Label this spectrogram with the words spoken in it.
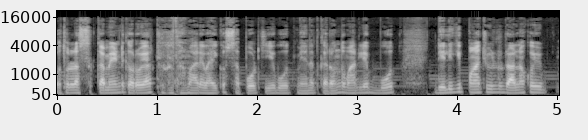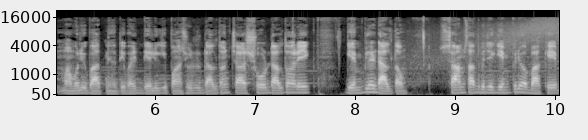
और थोड़ा सा कमेंट करो यार, क्योंकि तुम्हारे भाई को सपोर्ट चाहिए, बहुत मेहनत कर रहा हूँ, तुम्हारे लिए बहुत डेली की पाँच वीडियो डालना कोई मामूली बात नहीं होती भाई, डेली की पाँच वीडियो डालता हूँ, चार शॉर्ट डालता हूँ और एक गेम प्ले डालता हूँ, शाम सात बजे गेम प्ले और बाकी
